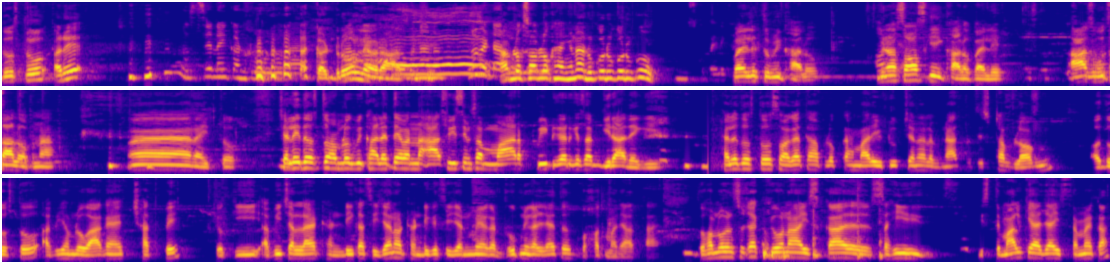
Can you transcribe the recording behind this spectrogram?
दोस्तों अरे उससे नहीं कंट्रोल हो रहा है। कंट्रोल नहीं हो रहा। है हम लोग सब लोग खाएँगे ना? रुको रुको रुको। पहले पहले तुम ही खा लो। बिना सॉस के ही खा लो पहले। आग बुता लो अपना। नहीं तो। चलिए दोस्तों हम लोग भी खा लेते हैं वरना आसवी सिम सब मार पीट करके सब गिरा देगी। हेलो दोस्तों स्वागत है आप लोग का हमारे यूट्यूब चैनल अभिनाथ प्रतिष्ठा ब्लॉग में। और दोस्तों अभी हम लोग आ गए हैं छत पे। क्योंकि अभी चल रहा है ठंडी का सीज़न और ठंडी के सीज़न में अगर धूप निकल जाए तो बहुत मज़ा आता है। तो हम लोगों ने सोचा क्यों ना इसका सही इस्तेमाल किया जाए इस समय का,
